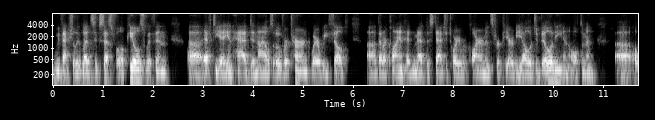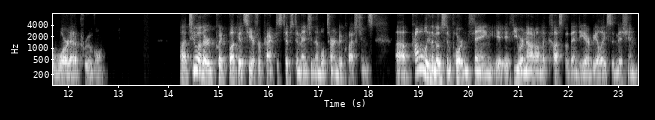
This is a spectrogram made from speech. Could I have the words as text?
we've actually led successful appeals within uh, FDA and had denials overturned where we felt uh, that our client had met the statutory requirements for PRV eligibility and ultimate award at approval. two other quick buckets here for practice tips to mention, then we'll turn to questions. Uh, probably the most important thing, if you are not on the cusp of NDA or BLA submission,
